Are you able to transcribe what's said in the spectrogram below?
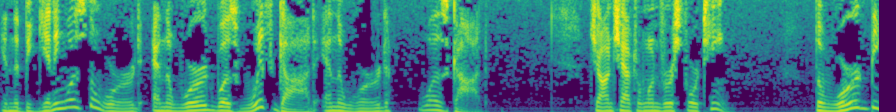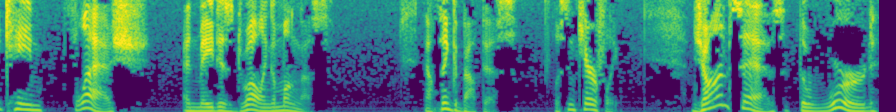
In the beginning was the Word, and the Word was with God, and the Word was God. John chapter 1, verse 14. The Word became flesh and made his dwelling among us. Now think about this. Listen carefully. John says the Word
